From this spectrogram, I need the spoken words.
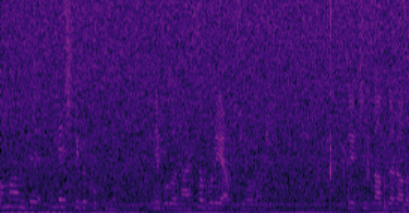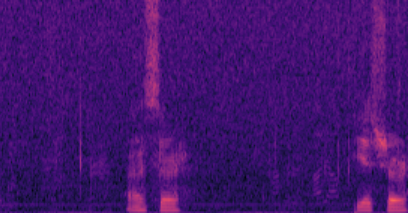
Aman be leş gibi kokuyor. Ne bulurlarsa buraya atıyorlar. Teçhizatları alalım. Answer. Yes sure.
